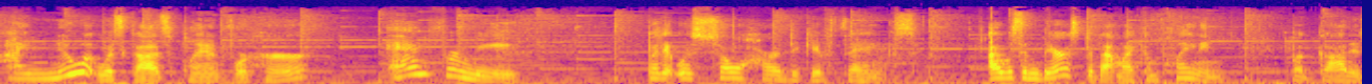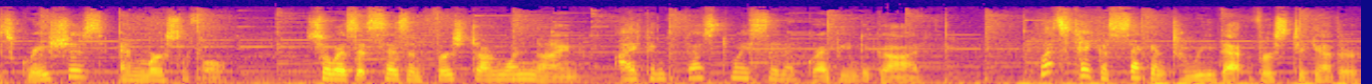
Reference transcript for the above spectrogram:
I knew it was God's plan for her and for me but it was so hard to give thanks. I was embarrassed about my complaining, but God is gracious and merciful. So, as it says in 1 John 1 9, I confessed my sin of griping to God. Let's take a second to read that verse together.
